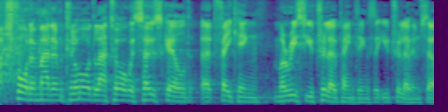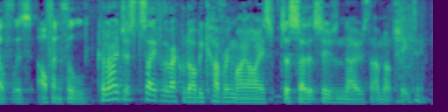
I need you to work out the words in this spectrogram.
archforder Madame Claude Latour was so skilled at faking Maurice Utrillo paintings that Utrillo himself was often fooled. can I just say for the record, I'll be covering my eyes just so that Susan knows that I'm not cheating.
